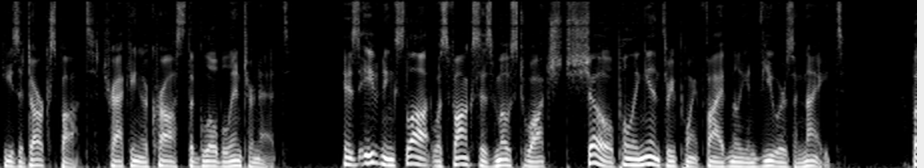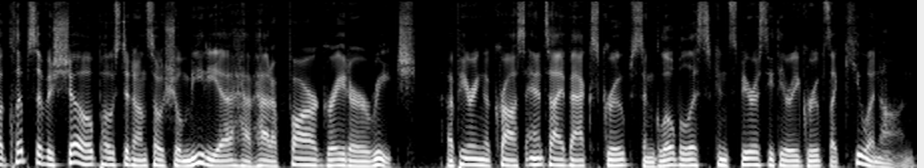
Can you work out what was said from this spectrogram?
he's a dark spot tracking across the global internet. His evening slot was Fox's most watched show, pulling in 3.5 million viewers a night. But clips of his show posted on social media have had a far greater reach, appearing across anti vax groups and globalist conspiracy theory groups like QAnon.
